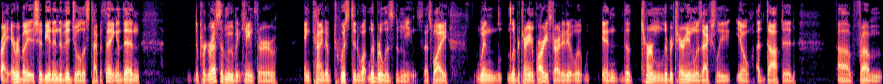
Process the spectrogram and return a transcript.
Right. Everybody it should be an individualist type of thing. And then the progressive movement came through and kind of twisted what liberalism means. That's why when Libertarian Party started, it was and the term libertarian was actually, you know, adopted uh, from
